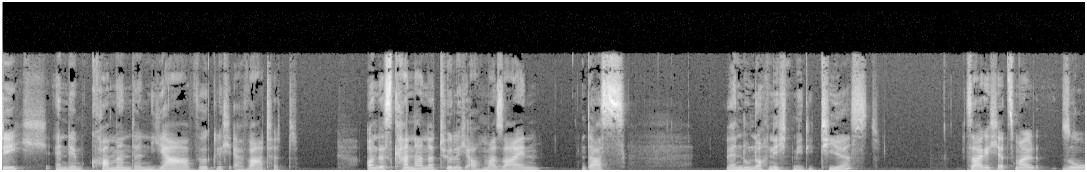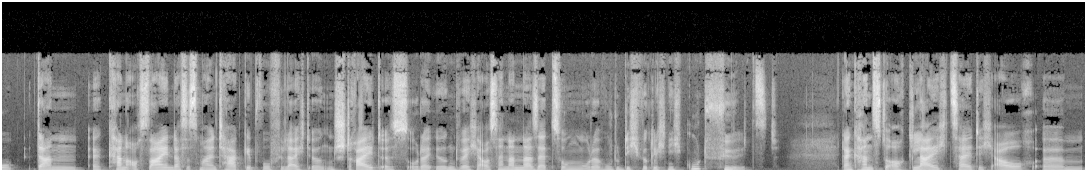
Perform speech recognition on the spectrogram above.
dich in dem kommenden Jahr wirklich erwartet. Und es kann dann natürlich auch mal sein, dass wenn du noch nicht meditierst, sage ich jetzt mal so, dann äh, kann auch sein, dass es mal einen Tag gibt, wo vielleicht irgendein Streit ist oder irgendwelche Auseinandersetzungen oder wo du dich wirklich nicht gut fühlst. Dann kannst du auch gleichzeitig auch ähm,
